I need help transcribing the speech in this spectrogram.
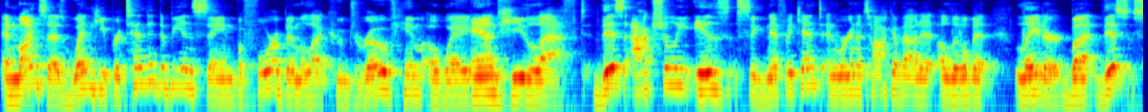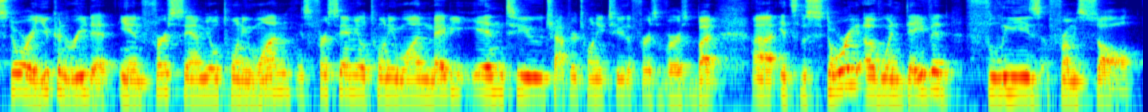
And mine says, when he pretended to be insane before Abimelech, who drove him away, and he left. This actually is significant, and we're going to talk about it a little bit later. But this story, you can read it in 1 Samuel 21. It's 1 Samuel 21, maybe into chapter 22, the first verse. But uh, it's the story of when David flees from Saul.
